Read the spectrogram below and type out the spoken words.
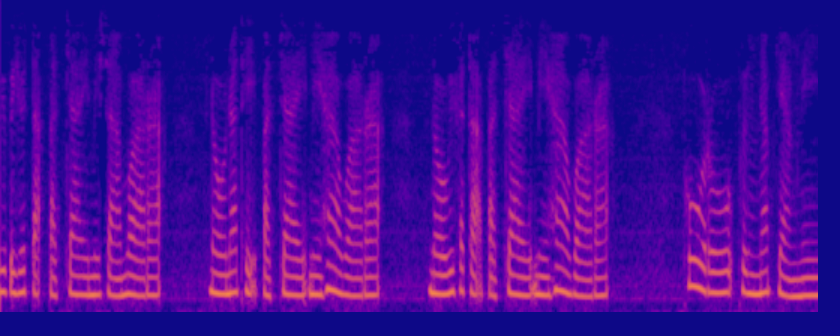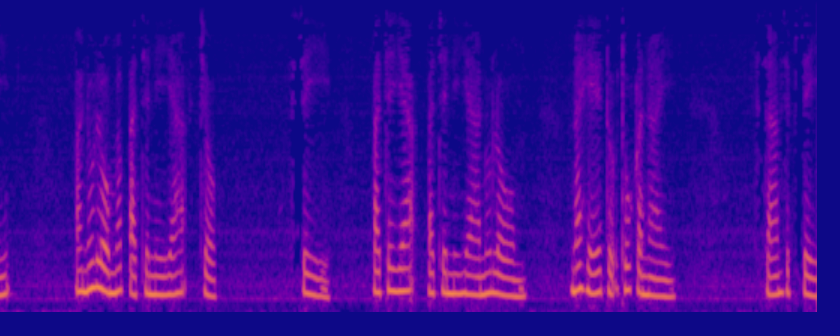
วิปยุตตปัจจัยมีสามวาระ โนนัตถิปัจจัยมีห้าวาระ โนวิคตะปัจจัยมีห้าวาระ ผู้รู้พึงนับอย่างนี้ อนุโลมปัจจนิยะจบสี่ปัจจยะปัจจนิยานุโลมนเหตุทุกนัยสามสิบสี่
